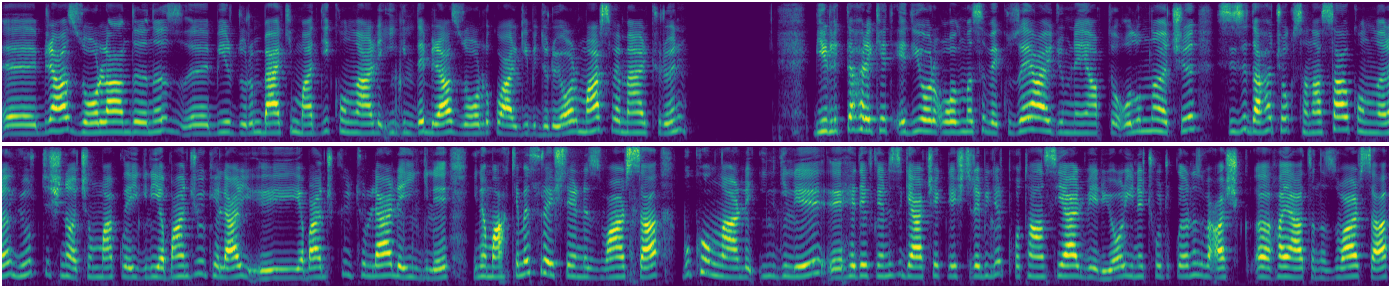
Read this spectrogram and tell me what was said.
e, biraz zorlandığınız e, bir durum. Belki maddi konularla ilgili de biraz zorluk var gibi duruyor. Mars ve Merkür'ün birlikte hareket ediyor olması ve Kuzey Ay düğümüne yaptığı olumlu açı sizi daha çok sanatsal konulara yurt dışına açılmakla ilgili yabancı ülkeler, e, yabancı kültürlerle ilgili yine mahkeme süreçleriniz varsa bu konularla ilgili e, hedeflerinizi gerçekleştirebilir potansiyel veriyor. Yine çocuklarınız ve aşk e, hayatınız varsa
